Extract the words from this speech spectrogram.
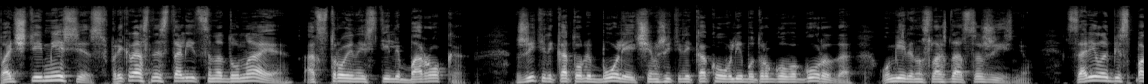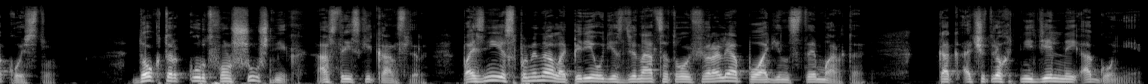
Почти месяц в прекрасной столице на Дунае, отстроенной в стиле барокко, жители которой более, чем жители какого-либо другого города, умели наслаждаться жизнью, царило беспокойство. Доктор Курт фон Шушник, австрийский канцлер, позднее вспоминал о периоде с 12 февраля по 11 марта, как о четырехнедельной агонии.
